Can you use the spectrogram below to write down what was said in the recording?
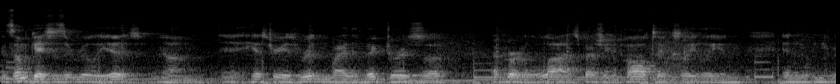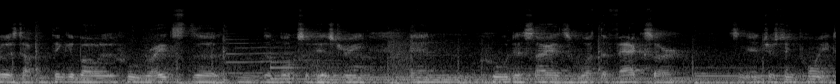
In some cases, it really is. Um, history is written by the victors. Uh, I've heard a lot, especially in politics lately, and and when you really stop and think about it, who writes the the books of history, and who decides what the facts are, it's an interesting point.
